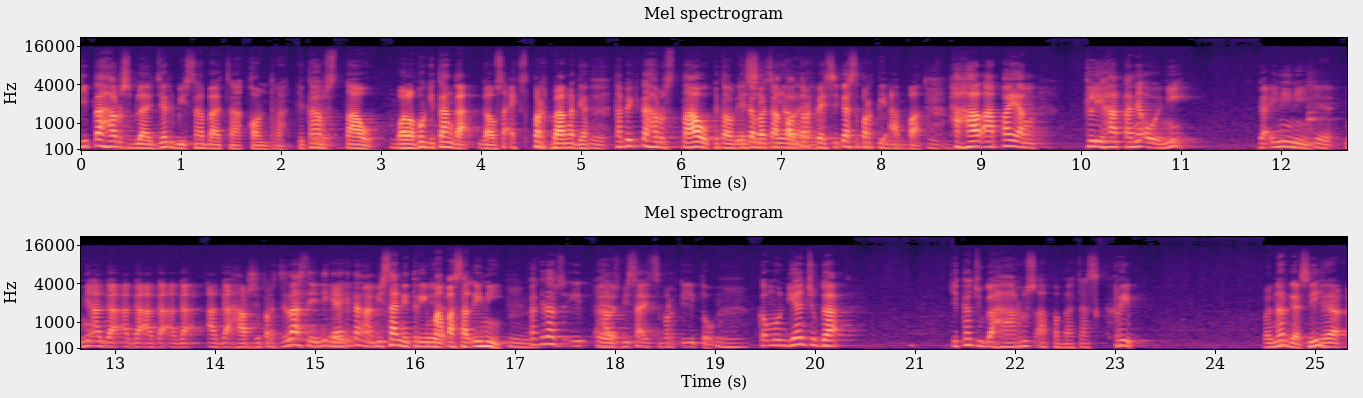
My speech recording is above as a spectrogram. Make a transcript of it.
Kita harus belajar bisa baca kontrak. Kita harus tahu, walaupun kita nggak nggak usah expert banget ya, tapi kita harus tahu kita kita baca Basicnya kontrak ya. basicnya seperti apa. Hal-hal apa yang kelihatannya oh ini Gak ini nih, Iya. ini agak agak agak agak agak harus diperjelas nih. Ini kayak Iya. kita nggak bisa nih terima Iya. pasal ini. Hmm. Kan kita harus Iya. harus bisa seperti itu. Kemudian juga kita juga harus apa baca skrip. Benar gak sih? Iya.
